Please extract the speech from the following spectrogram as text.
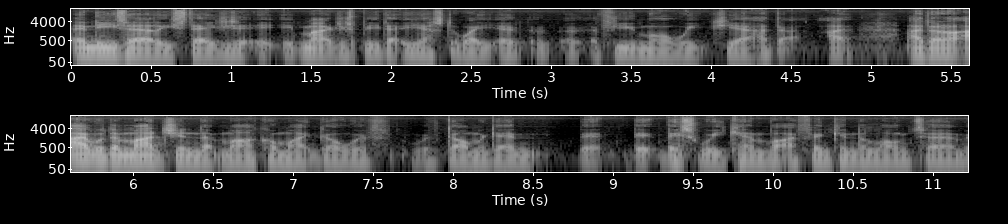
in these early stages, it, it, might just be that he has to wait a, a, a few more weeks. Yeah, I, I, I, don't know. I would imagine that Marco might go with, with Dom again this weekend, but I think in the long term,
